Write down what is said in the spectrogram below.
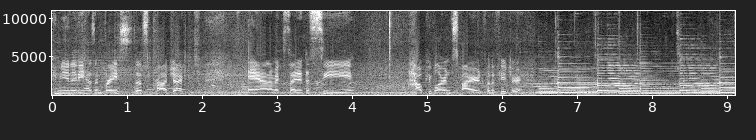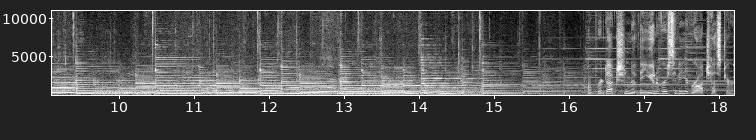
community has embraced this project and I'm excited to see how people are inspired for the future. Production of the University of Rochester.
